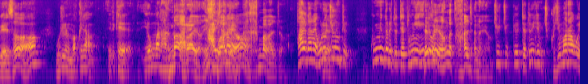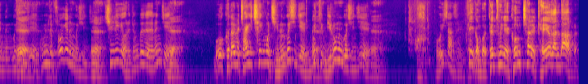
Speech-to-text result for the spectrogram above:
위해서 우리는 막 그냥 이렇게 욕만 하는 금방 알아요. 이 알잖아요. 금방 알죠. 다 알잖아요. 우리 네. 지금 저- 국민들이 저 대통령이 대통령 한거 다 알잖아요. 지- 지- 그 대통령이 지금 거짓말하고 있는 것인지 예, 국민들 예. 속이는 것인지 예. 실력이 어느 정도 되는지 예. 뭐 그다음에 자기 책임을 지는 것인지 밑에 예. 미루는 것인지 예. 보이지 않습니까? 그러니까 뭐 대통령이 검찰 개혁한다. 그래.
